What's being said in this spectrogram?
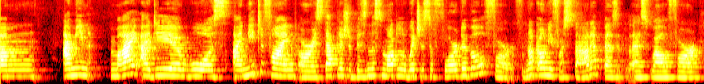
um, I mean, my idea was I need to find or establish a business model which is affordable for, not only for startup as, as well for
